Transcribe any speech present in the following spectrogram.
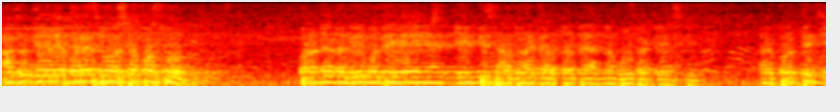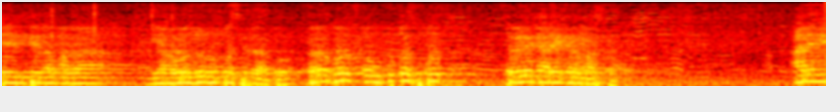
अजून गेल्या बऱ्याच वर्षापासून परांड्या नगरीमध्ये हे जयंती साजरा करतात या अण्णाभाऊ साठेंची आणि प्रत्येक जयंतीला मला मी आवर्जून उपस्थित राहतो. खरोखर कौतुकास्पद सगळे कार्यक्रम असतात. आणि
